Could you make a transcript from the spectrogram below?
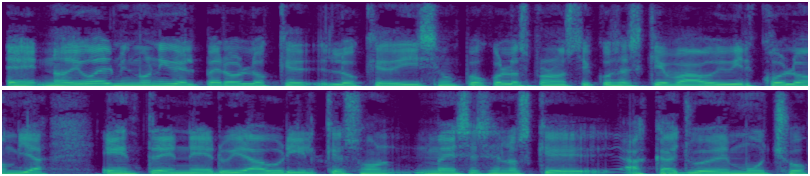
eh, no digo del mismo nivel, pero lo que, lo que dice un poco los pronósticos es que va a vivir Colombia entre enero y abril, que son meses en los que acá llueve mucho.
